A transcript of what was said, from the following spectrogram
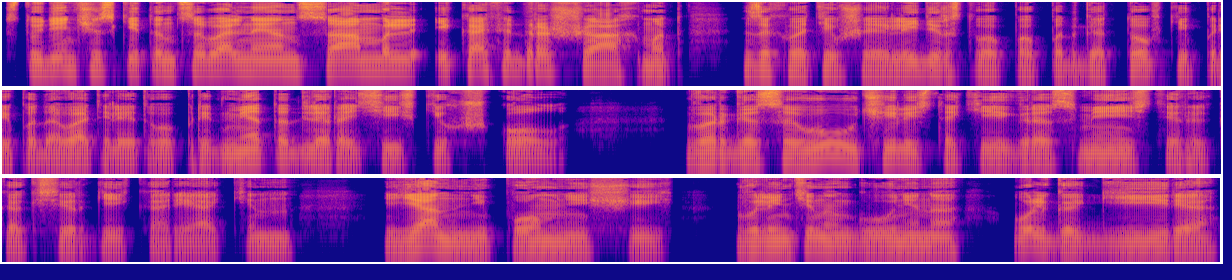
студенческий танцевальный ансамбль и кафедра шахмат, захватившая лидерство по подготовке преподавателей этого предмета для российских школ. В РГСУ учились такие гроссмейстеры, как Сергей Корякин, Ян Непомнящий, Валентина Гунина, Ольга Гиря,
